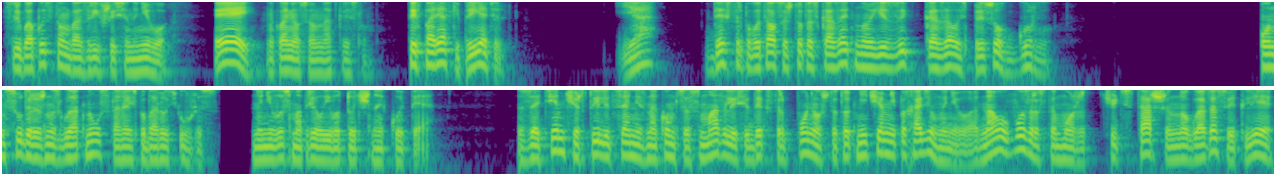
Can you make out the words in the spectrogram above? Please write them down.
с любопытством возрившийся на него – «Эй!» – наклонился он над креслом. «Ты в порядке, приятель?» «Я?» Декстер попытался что-то сказать, но язык, казалось, присох к горлу. Он судорожно сглотнул, стараясь побороть ужас. На него смотрела его точная копия. Затем черты лица незнакомца смазались, и Декстер понял, что тот ничем не походил на него. Одного возраста, может, чуть старше, но глаза светлее,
